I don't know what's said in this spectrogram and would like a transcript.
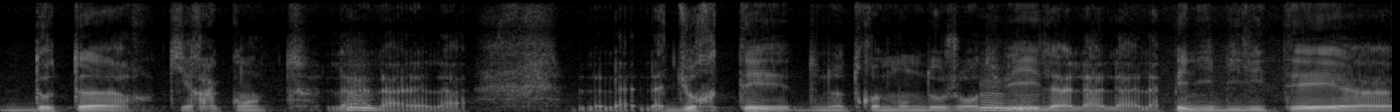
d'auteurs qui racontent la, Mm. la- la- la- la dureté de notre monde d'aujourd'hui, la, la- pénibilité, euh,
